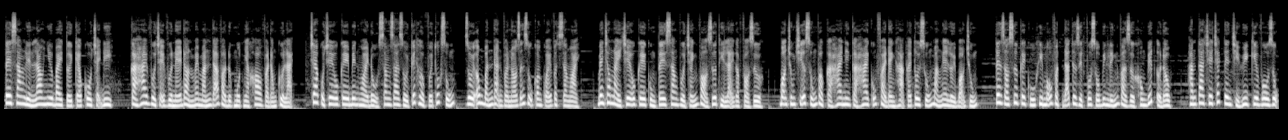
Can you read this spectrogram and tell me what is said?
Tê Sang liền lao như bay tới kéo cô chạy đi. Cả hai vừa chạy vừa né đòn may mắn đã vào được một nhà kho và đóng cửa lại. Cha của Chê Ok bên ngoài đổ xăng ra rồi kết hợp với thuốc súng, rồi ông bắn đạn vào nó dẫn dụ con quái vật ra ngoài. Bên trong này Chê Ok cùng Tê Sang vừa tránh vỏ dưa thì lại gặp vỏ dừa. Bọn chúng chĩa súng vào cả hai nên cả hai cũng phải đành hạ cái tôi xuống mà nghe lời bọn chúng. Tên giáo sư cây cú khi mẫu vật đã tiêu diệt vô số binh lính và giờ không biết ở đâu. Hắn ta chê trách tên chỉ huy kia vô dụng,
